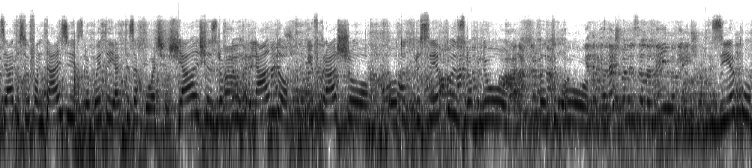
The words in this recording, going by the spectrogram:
взяти свою фантазію і зробити, як ти захочеш. Я ще зроблю гірлянду і вкрашу тут присипкою, зроблю типу зірку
